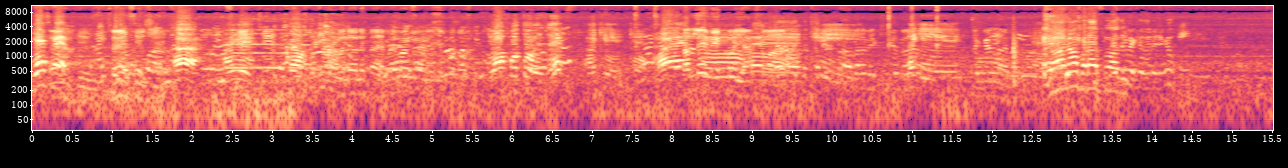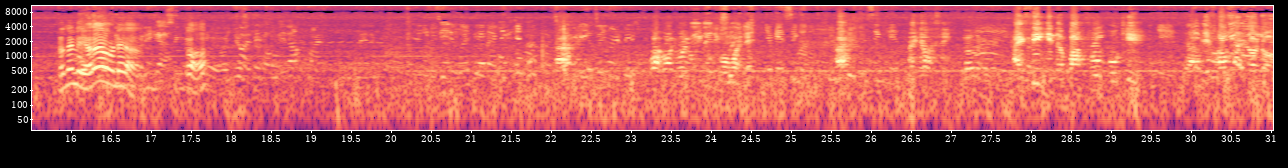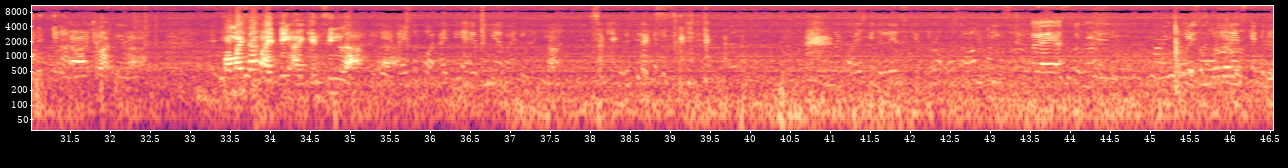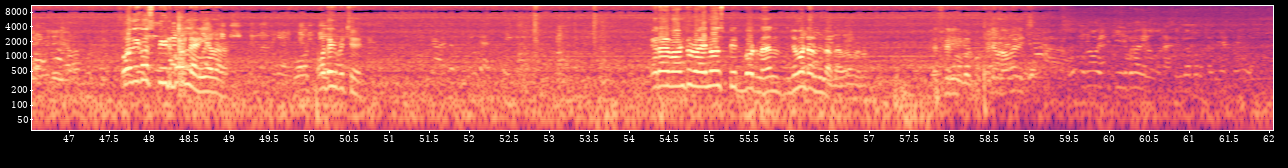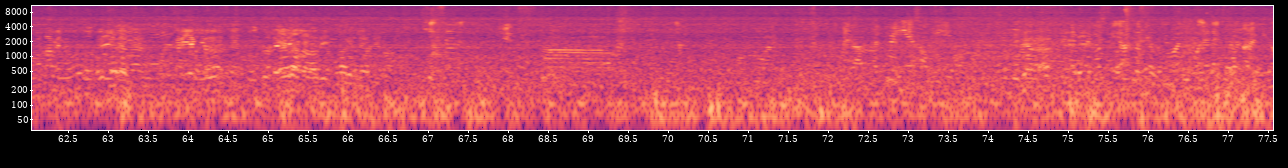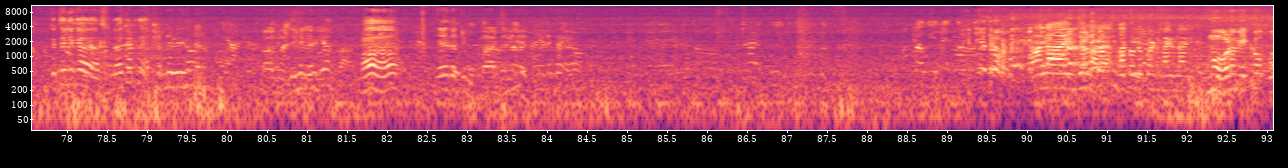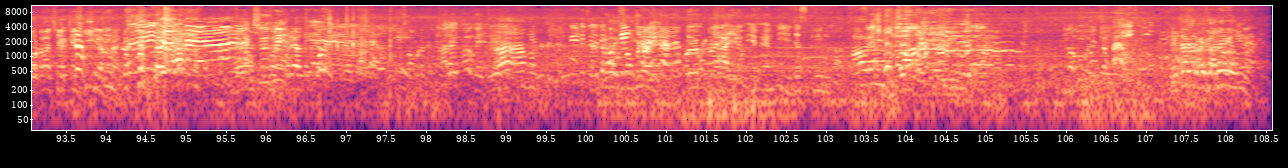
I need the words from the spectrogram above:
Yes, ma'am. Thank you, sir. Ah, okay. Your photo is it? Okay, okay. One, two, three. Okay. गाना बड़ा स्वाद तने नहीं आ रहा होने का हाँ what what what do you for what? You can sing. Huh? I cannot sing. I sing in the bathroom, okay. If outside, no, no. Uh, for myself, I think I can sing lah. Okay, I support. I think I have been here, but I think I cannot. It's okay. Thanks. वो देखो speed board लेनी है मैं वो देख पीछे यार I want to ride on speed board man जमा डर नहीं लगता ब्रो मैंने फीलिंग गुड वीडियो बनाऊँगा ਲਿਖਿਆ ਹਾਂ ਹਾਂ ਇਹ ਤਾਂ ਝੂਠ ਮਾਰ ਦਿੰਦਾ ਆਲਾ ਇੰਜਨ ਲਗਾ 0.5 ਲੱਗ ਮੋੜ ਵੇਖੋ ਫੋਟੋਆਂ ਛੇਕ ਕੇ ਕੀ ਕਰਨਾ ਐਕਸਕਿਊਜ਼ ਮੀ ਡੇਟਾ ਕਰਕੇ ਸਾਰੇ ਵੀ ਹੁੰਦੇ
